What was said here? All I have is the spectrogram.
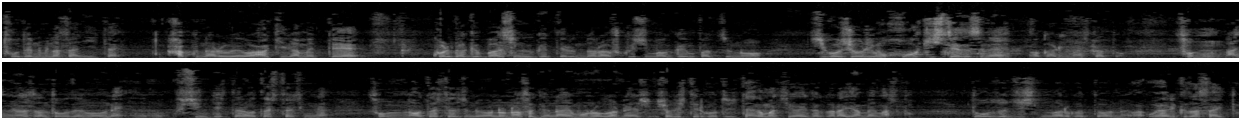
東電の皆さんに言いたい。核なる上は諦めてこれだけバッシング受けてるんなら福島原発の事後処理も放棄してですね分かりましたと。そんなに皆さん東電をね不審でしたら私たちがねそんな私たちのような情けないものがね処理していること自体が間違いだからやめますと。どうぞ自信のある方はねおやりくださいと。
